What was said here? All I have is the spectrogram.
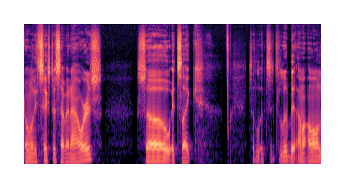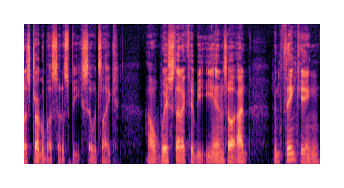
normally six to seven hours. So, it's like, a, it's, it's a little bit, I'm, I'm on a struggle bus, so to speak. So, it's like, I wish that I could be eating. So I've been thinking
